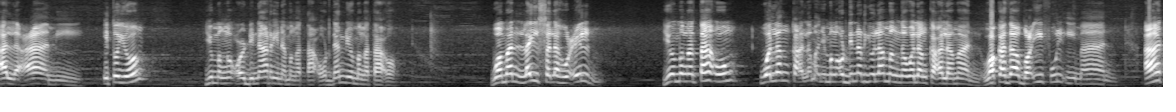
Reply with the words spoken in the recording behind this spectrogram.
al-ami. Ito yung yung mga ordinary na mga tao, ordinary yung mga tao. Waman laysa lahu ilm. Yung mga taong walang kaalaman, yung mga ordinaryo lamang na walang kaalaman. Wakada da'iful iman. At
